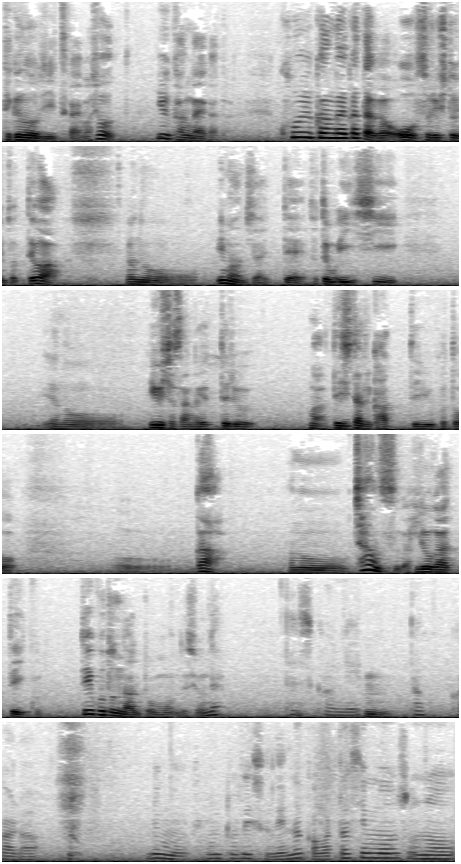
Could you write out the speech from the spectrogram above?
テクノロジー使いましょう。という考え方。こういう考え方をする人にとってはあの今の時代ってとてもいいしあの勇者さんが言ってる、まあ、デジタル化っていうことがあのチャンスが広がっていくっていうことになると思うんですよね。確かに。うん。だから。でも本当ですね。なんか私もその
